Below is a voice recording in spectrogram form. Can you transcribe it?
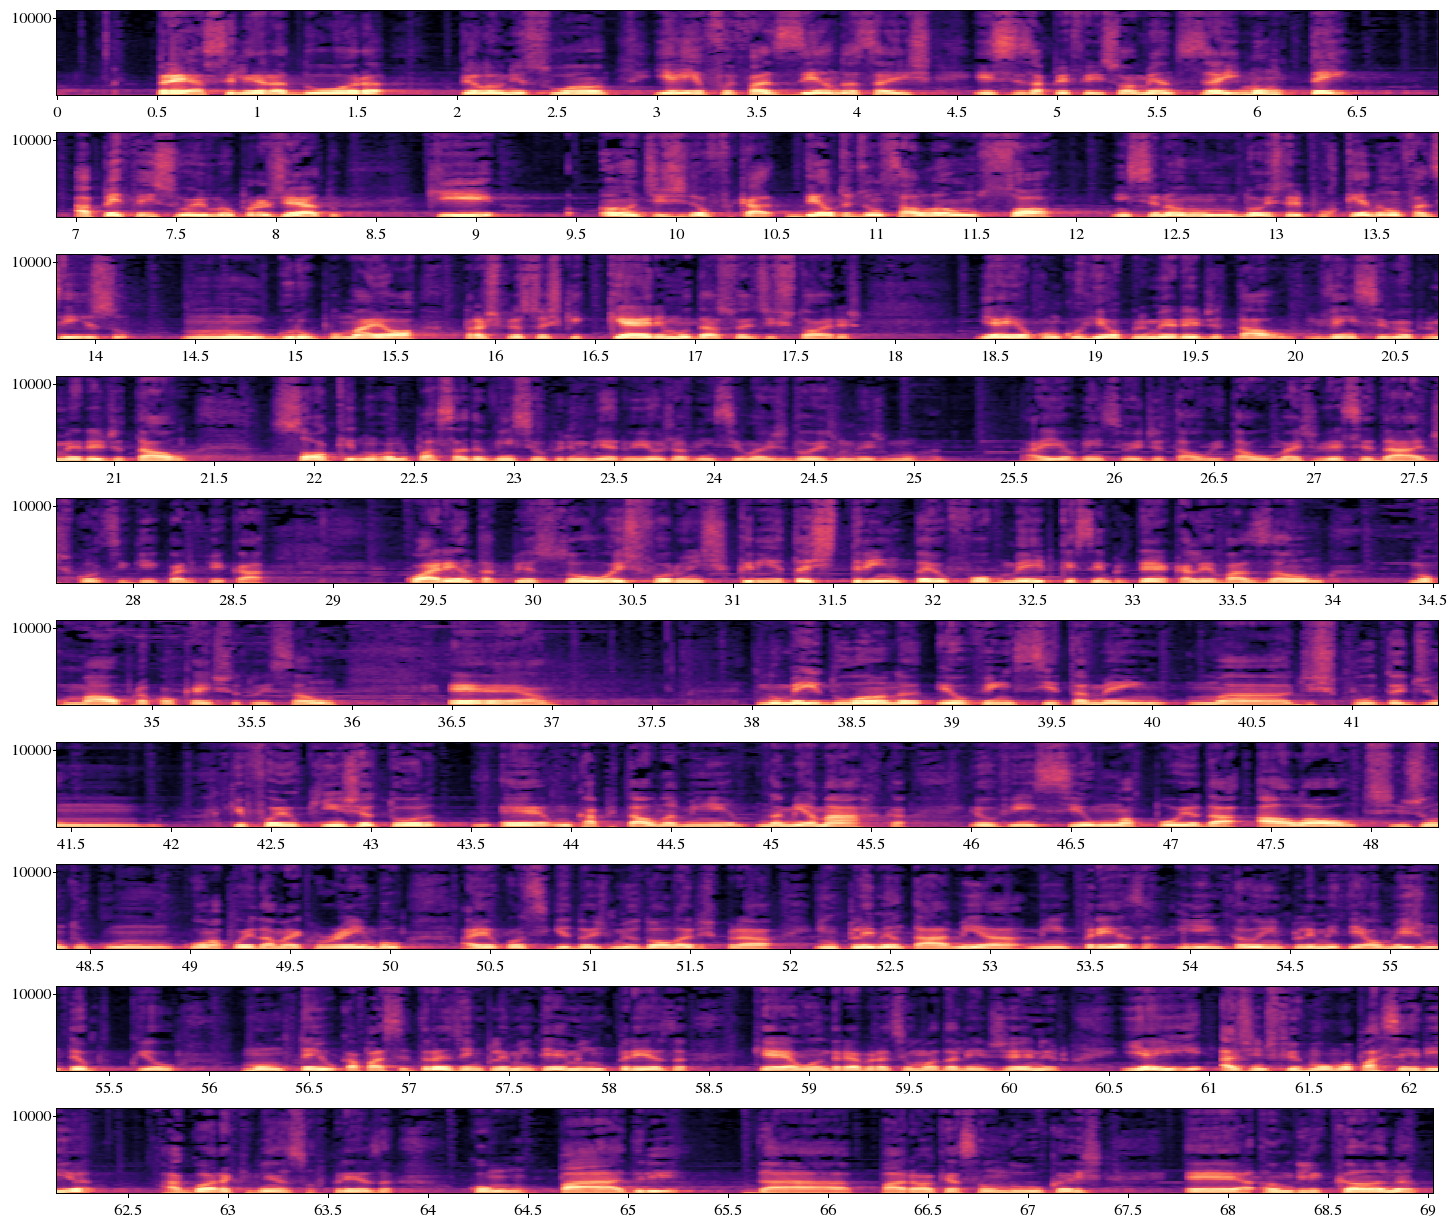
pré-aceleradora pela Uniswan. E aí fui fazendo essas, esses aperfeiçoamentos, aí montei, aperfeiçoei meu projeto. Que antes de eu ficar dentro de um salão só, ensinando um, dois, três, por que não fazer isso num grupo maior, para as pessoas que querem mudar suas histórias? E aí eu concorri ao primeiro edital venci meu primeiro edital. Só que no ano passado eu venci o primeiro e eu já venci mais dois no mesmo ano. Aí eu venci o edital, Itaú Mais Diversidade, consegui qualificar 40 pessoas foram inscritas, 30 eu formei, porque sempre tem aquela evasão normal para qualquer instituição. É, no meio do ano eu venci também uma disputa de um que foi o que injetou é, um capital na minha, na minha marca. Eu venci um apoio da All Out, junto com, com o apoio da Micro Rainbow. Aí eu consegui 2 mil dólares para implementar a minha, minha empresa. E então eu implementei, ao mesmo tempo que eu montei o Capacitrans, eu implementei a minha empresa, que é o André Brasil Modeling de Gênero. E aí a gente firmou uma parceria, agora que vem a surpresa, com um padre da paróquia São Lucas, é, anglicana,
